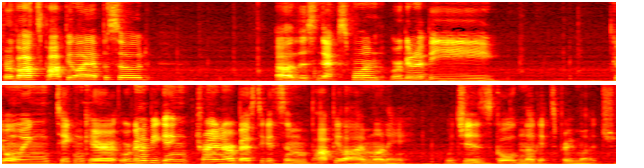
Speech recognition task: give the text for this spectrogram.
For Vox Populi episode, uh, this next one, we're gonna be going, taking care. Of, We're gonna be getting, trying our best to get some Populi money, which is gold nuggets, pretty much.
